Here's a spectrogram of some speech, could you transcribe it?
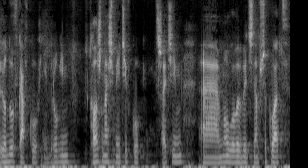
lodówka w kuchni, drugim kosz na śmieci w kuchni. Trzecim e, mogłoby być na przykład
